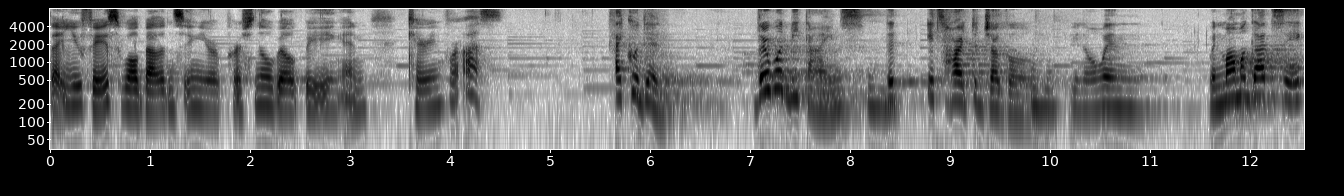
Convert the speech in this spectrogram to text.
that you face while balancing your personal well being and caring for us? I couldn't. There would be times mm-hmm. that it's hard to juggle. Mm-hmm. You know, when when mama got sick,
